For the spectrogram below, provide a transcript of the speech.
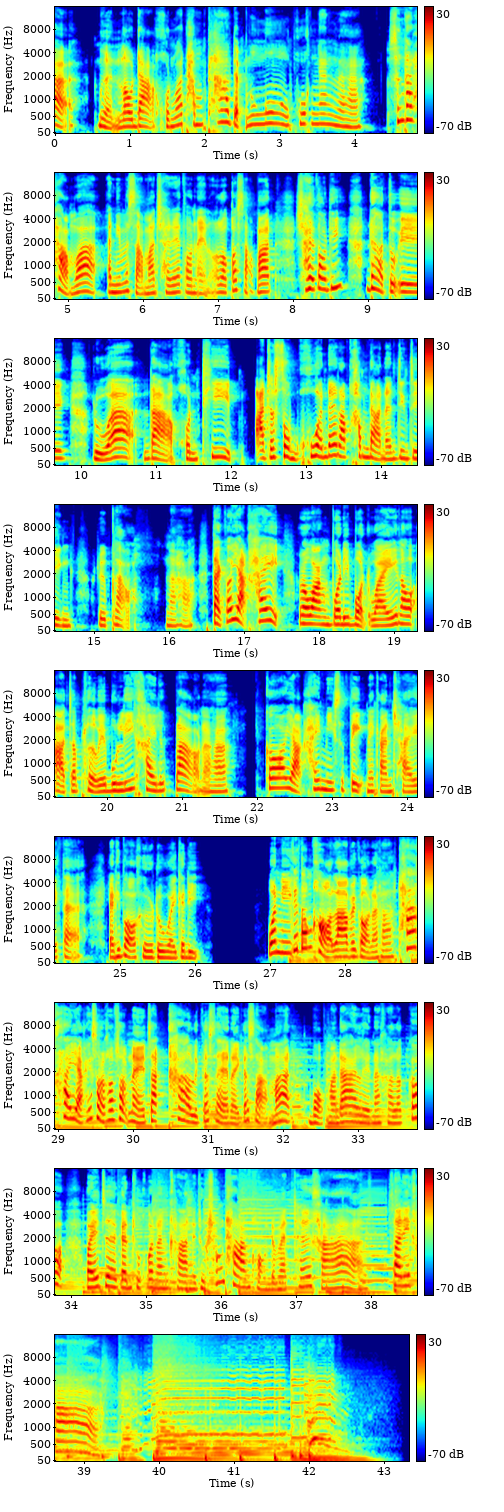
เหมือนเราด่าคนว่าทำพลาดแบบโง่ๆพวกงั่งนะคะ ซึ่งถ้าถามว่าอันนี้มันสามารถใช้ได้ตอนไหนเนาะเราก็สามารถใช้ตอนที่ด่าตัวเอง หรือว่าด่าคนที่อาจจะสมควรได้รับคำด่านั้นจริง ๆ หรือเปล่านะคะ แต่ก็อยากให้ระวังบริบทไว้เราอาจจะเผลอไปบูลลี่ใครหรือเปล่านะคะ ก็อยากให้มีสติในการใช้แต่อย่างที่บอกคือรู้ไว้ก็ดี วันนี้ก็ต้องขอลาไปก่อนนะคะ ถ้าใครอยากให้สอนคำศัพท์ไหนจากข่าวหรือกระแสไหนก็สามารถบอกมาได้เลยนะคะ แล้วก็ไว้เจอกันทุกวันอังคารในทุกช่องทางของ The Matter ค่ะ สวัสดีค่ะ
